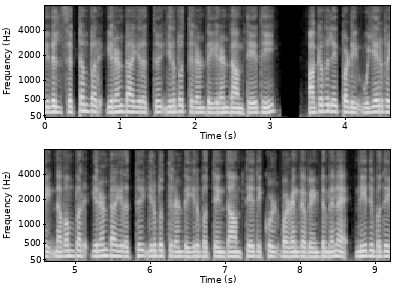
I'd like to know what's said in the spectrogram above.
இதில் செப்டம்பர் இரண்டாயிரத்து இருபத்திரண்டு இரண்டாம் தேதி அகவிலைப்படி உயர்வை நவம்பர் இரண்டாயிரத்து இருபத்திரண்டு இருபத்தைந்தாம் தேதிக்குள் வழங்க வேண்டும் என நீதிபதி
